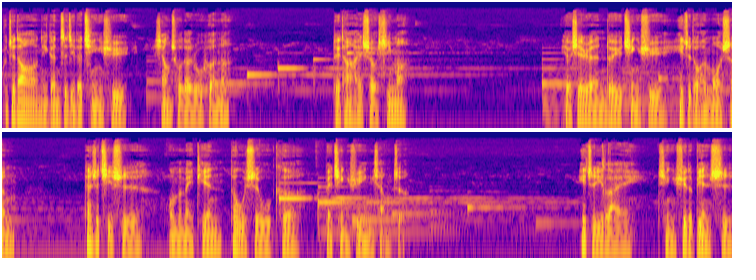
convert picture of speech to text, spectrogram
不知道你跟自己的情绪相处的如何呢？对他还熟悉吗？有些人对于情绪一直都很陌生，但是其实我们每天都无时无刻被情绪影响着。一直以来，情绪的辨识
